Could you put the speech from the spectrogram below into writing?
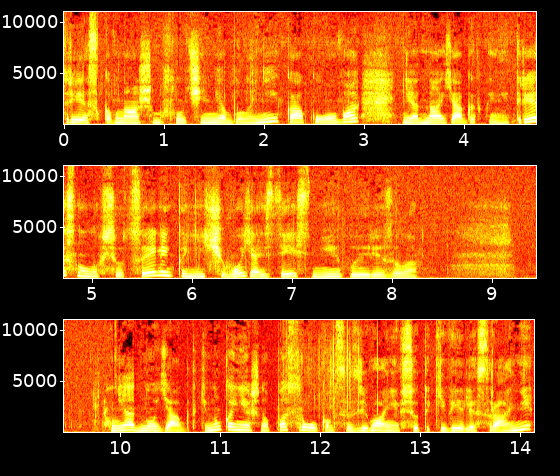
треска в нашем случае не было никакого, ни одна ягодка не треснула, все целенько, ничего я здесь не вырезала ни одной ягодки. Ну, конечно, по срокам созревания все-таки велес ранний.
